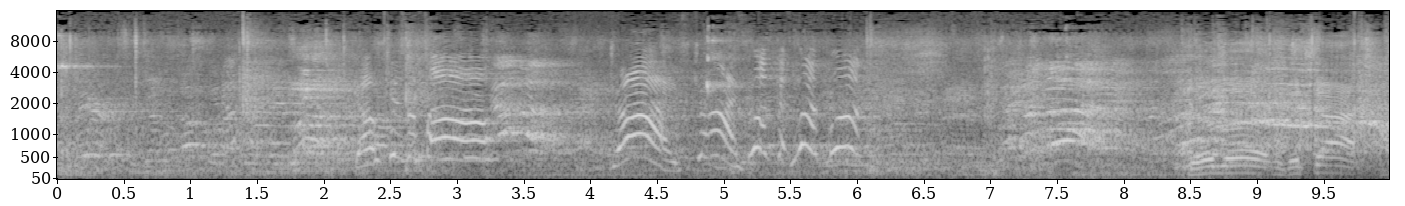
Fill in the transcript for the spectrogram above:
Go to the ball. Drive, drive. Look, look, look. Good look, good shot.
